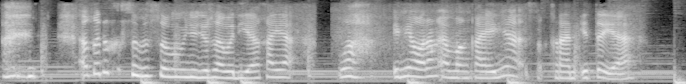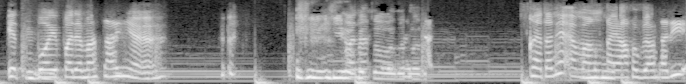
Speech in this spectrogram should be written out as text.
aku tuh sebesar jujur sama dia kayak wah ini orang emang kayaknya keren itu ya. It boy pada masanya. Iya betul betul. betul. Kelihatannya emang Hmm. kayak aku bilang tadi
